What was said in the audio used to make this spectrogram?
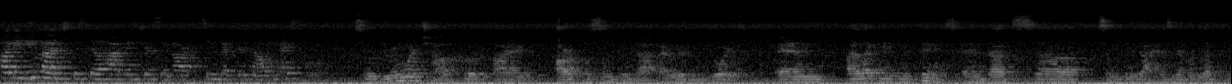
How did you manage to still have interest in art, seeing that you're now in high school? So during my childhood, I art was something that I really enjoyed, and I like making things, and that's uh, something that has never left me.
